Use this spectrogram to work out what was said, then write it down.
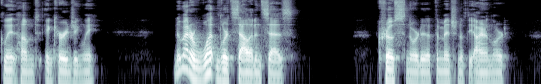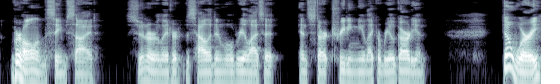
Glint hummed encouragingly. No matter what Lord Saladin says. Crow snorted at the mention of the Iron Lord. We're all on the same side. Sooner or later, the Saladin will realize it and start treating me like a real guardian. Don't worry,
